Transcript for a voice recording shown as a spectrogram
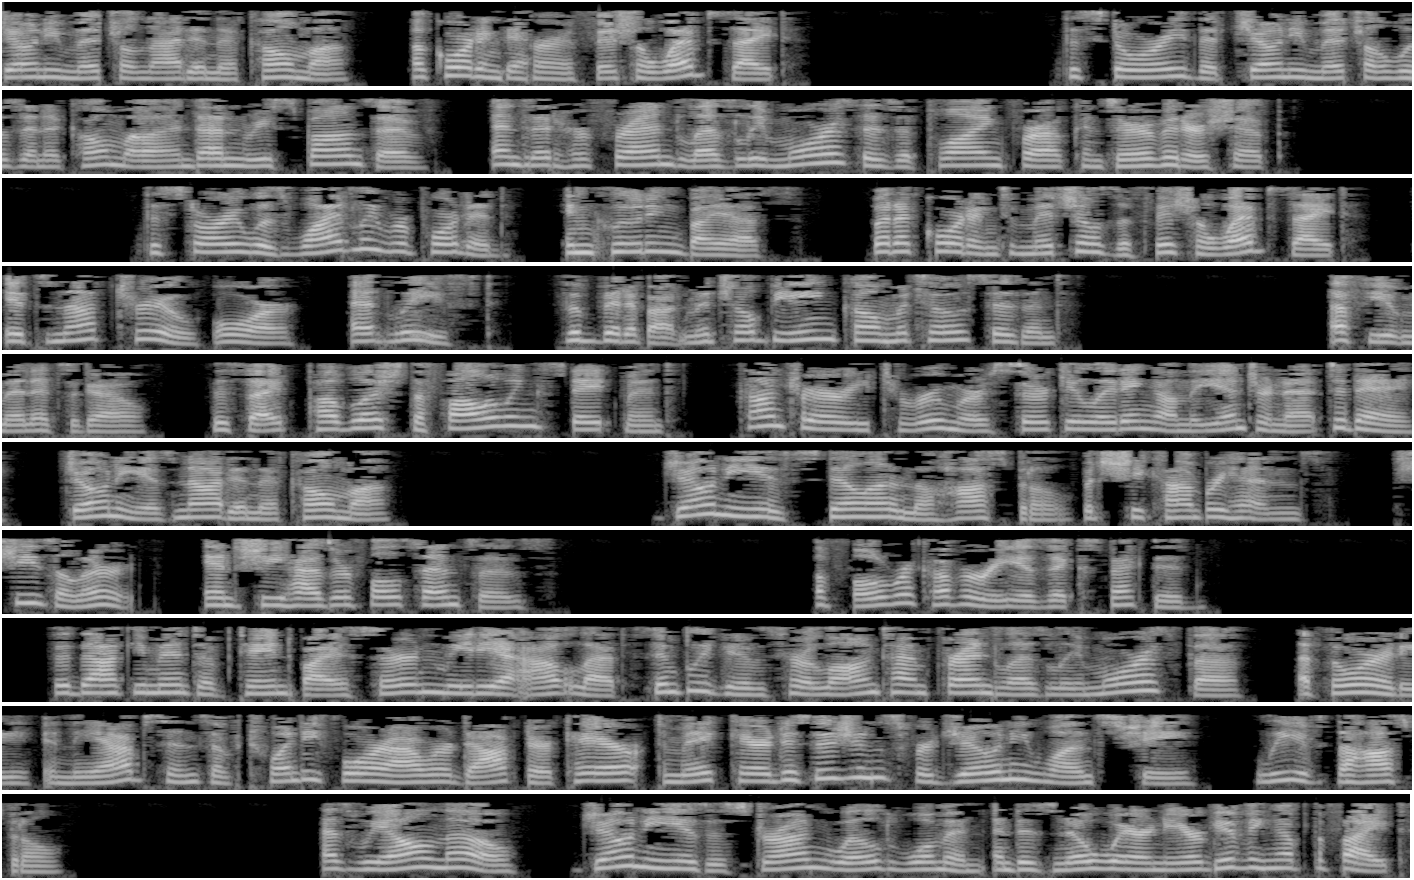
Joni Mitchell not in a coma, according to her official website. The story that Joni Mitchell was in a coma and unresponsive, and that her friend Leslie Morris is applying for a conservatorship. The story was widely reported, including by us. But according to Mitchell's official website, it's not true, or, at least, the bit about Mitchell being comatose isn't. A few minutes ago, the site published the following statement. Contrary to rumors circulating on the internet today, Joni is not in a coma. Joni is still in the hospital, but she comprehends. She's alert. And she has her full senses. A full recovery is expected. The document obtained by a certain media outlet simply gives her longtime friend Leslie Morris the authority, in the absence of 24-hour doctor care, to make care decisions for Joni once she leaves the hospital. As we all know, Joni is a strong-willed woman, and is nowhere near giving up the fight.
